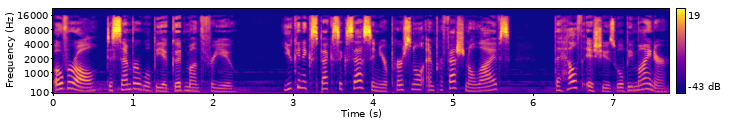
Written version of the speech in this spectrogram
Overall, December will be a good month for you. You can expect success in your personal and professional lives. The health issues will be minor,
